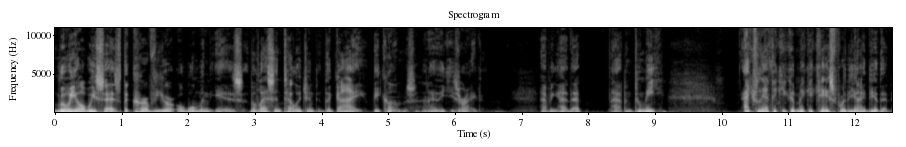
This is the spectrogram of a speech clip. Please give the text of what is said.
Louis always says the curvier a woman is, the less intelligent the guy becomes. And I think he's right, having had that happen to me. Actually, I think you could make a case for the idea that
